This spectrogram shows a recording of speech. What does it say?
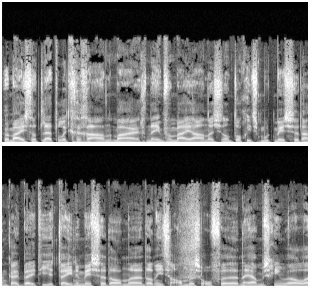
Bij mij is dat letterlijk gegaan. Maar neem van mij aan, als je dan toch iets moet missen... dan kan je beter je tenen missen dan, uh, dan iets anders. Of nou ja, misschien wel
